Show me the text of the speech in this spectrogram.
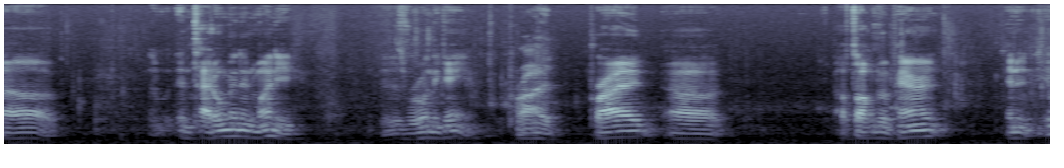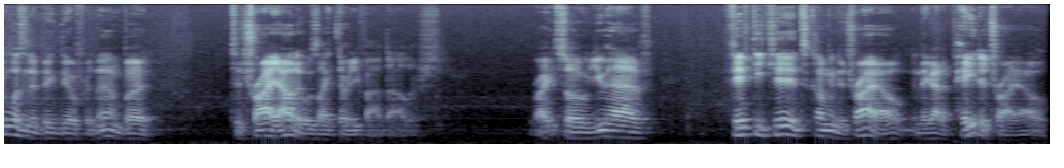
uh, entitlement and money has ruined the game. Pride. Pride. Uh, I was talking to a parent, and it, it wasn't a big deal for them, but to try out, it was like $35. Right? So you have 50 kids coming to try out, and they got to pay to try out.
